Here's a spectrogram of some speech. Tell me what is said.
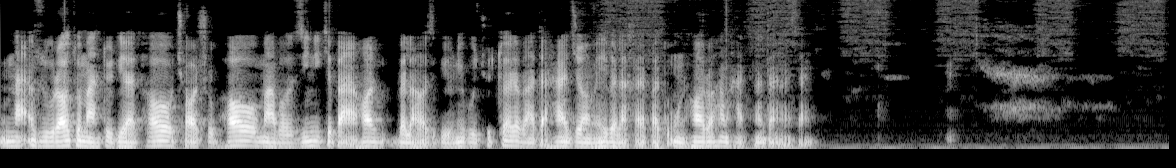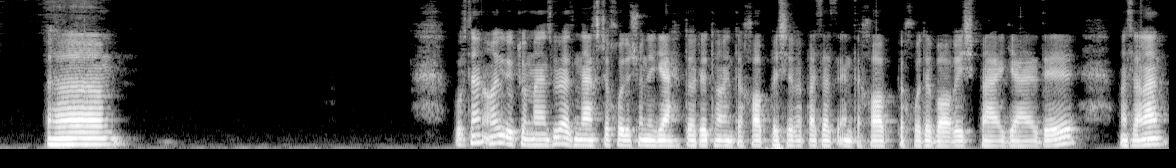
معذورات و محدودیت ها و چارچوب ها و موازینی که به حال به لحاظ بیرونی وجود داره و در هر جامعه بالاخره باید اونها رو هم حتما در نظر گفتن آقای دکتر منظور از نقش خودش رو نگه داره تا انتخاب بشه و پس از انتخاب به خود واقعیش برگرده مثلا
